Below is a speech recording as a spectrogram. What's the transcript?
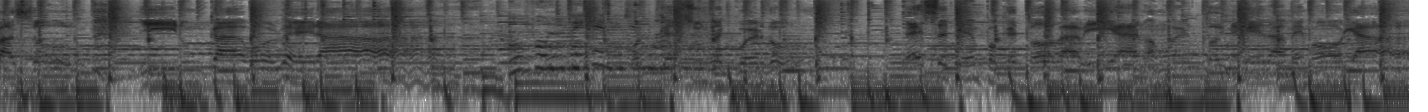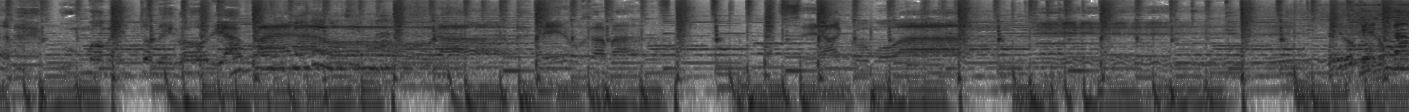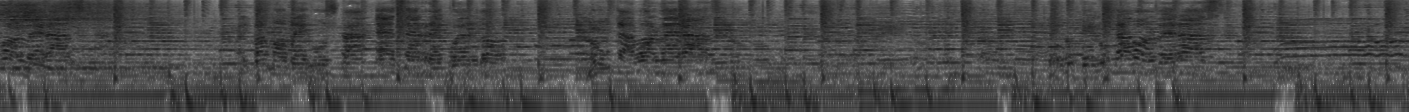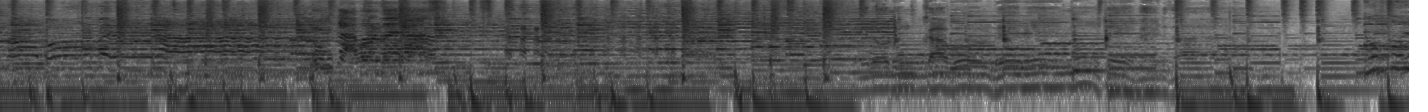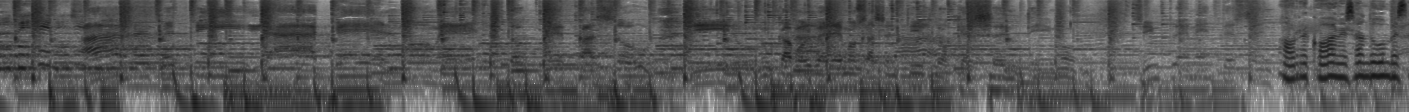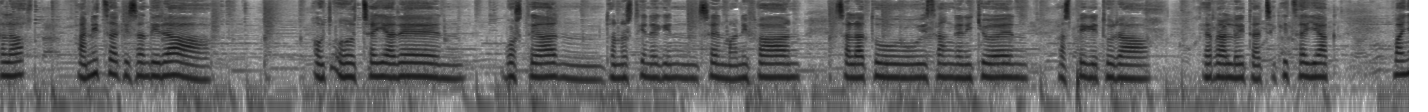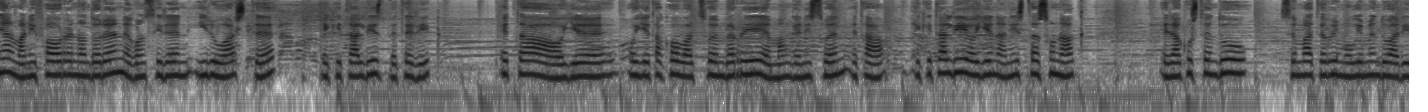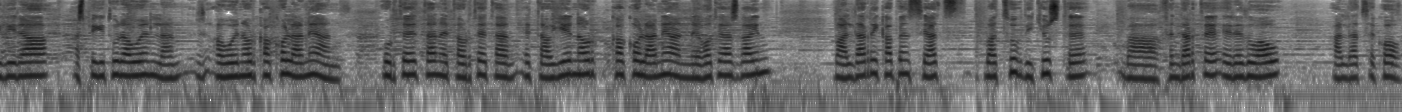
pasó Aurrekoan esan dugun bezala, anitzak izan dira otsaiaren bostean donostien egin zen manifan salatu izan genituen azpigitura erraldoi eta txikitzaiak, baina manifa horren ondoren egon ziren hiru aste ekitaldiz beterik eta hoie, hoietako batzuen berri eman genizuen eta ekitaldi hoien anistasunak erakusten du zenbat herri mugimendu ari dira azpiegitura hauen lan, hauen aurkako lanean urteetan eta urteetan eta hoien aurkako lanean egoteaz gain ba aldarrikapen zehatz batzuk dituzte ba jendarte eredu hau aldatzeko.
